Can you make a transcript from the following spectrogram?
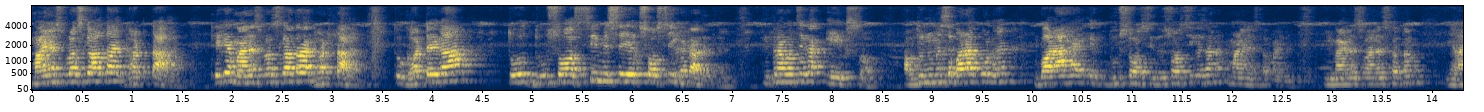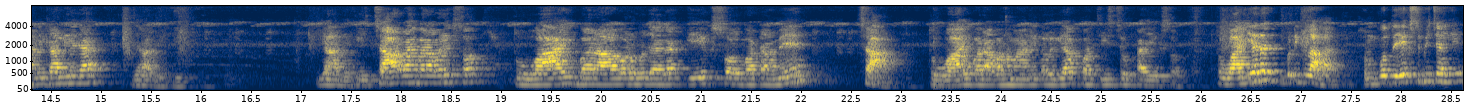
माइनस प्लस क्या होता है? घटता है। ठीक है? माइनस प्लस क्या होता है? घटता है। तो घटेगा तो दो सौ अस्सी में से एक सौ अस्सी घटा देते हैं। कितना बचेगा? एक सौ। अब दोनों में से बड़ा कौन है? बड़ा है एक दो सौ अस्सी, दो सौ अस्सी का साथ माइनस का माइनस। ये माइनस माइनस खत्म। यहाँ निकाल लिया जाए, यहाँ देखिए। यहाँ देखिए, चार वाई बराबर एक सौ तो वाई बराबर हो जाएगा एक सौ बटा में चार। तो वाई बराबर हमारा निकल गया पच्चीस चौका एक सौ। तो वाई निकला है। हमको तो एक्स भी चाहिए।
